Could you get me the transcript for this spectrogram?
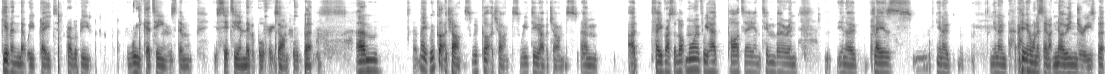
given that we've played probably weaker teams than City and Liverpool, for example. But um, mate, we've got a chance. We've got a chance. We do have a chance. Um, I'd favour us a lot more if we had Partey and Timber and you know players. You know, you know. I don't want to say like no injuries, but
